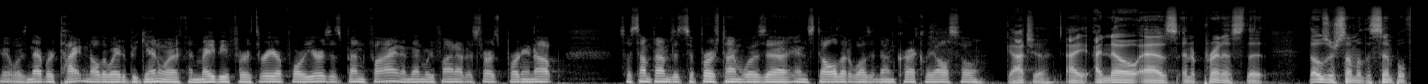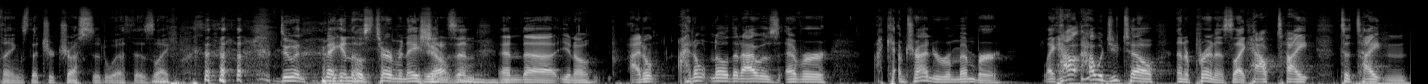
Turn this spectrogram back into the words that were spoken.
it was never tightened all the way to begin with. And maybe for three or four years, it's been fine, and then we find out it starts burning up. So sometimes it's the first time it was uh, installed that it wasn't done correctly. Also, gotcha. I I know as an apprentice that those are some of the simple things that you're trusted with is like doing making those terminations yep. and and uh, you know I don't I don't know that I was ever I am trying to remember like how how would you tell an apprentice like how tight to tighten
